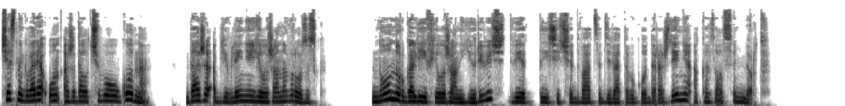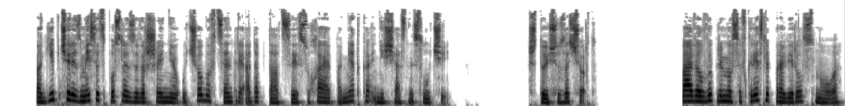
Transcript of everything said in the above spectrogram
Честно говоря, он ожидал чего угодно, даже объявления Елжана в розыск. Но Нургалиев Елжан Юрьевич 2029 года рождения оказался мертв. Погиб через месяц после завершения учебы в Центре адаптации, сухая пометка «Несчастный случай». Что еще за черт? Павел выпрямился в кресле, проверил снова.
